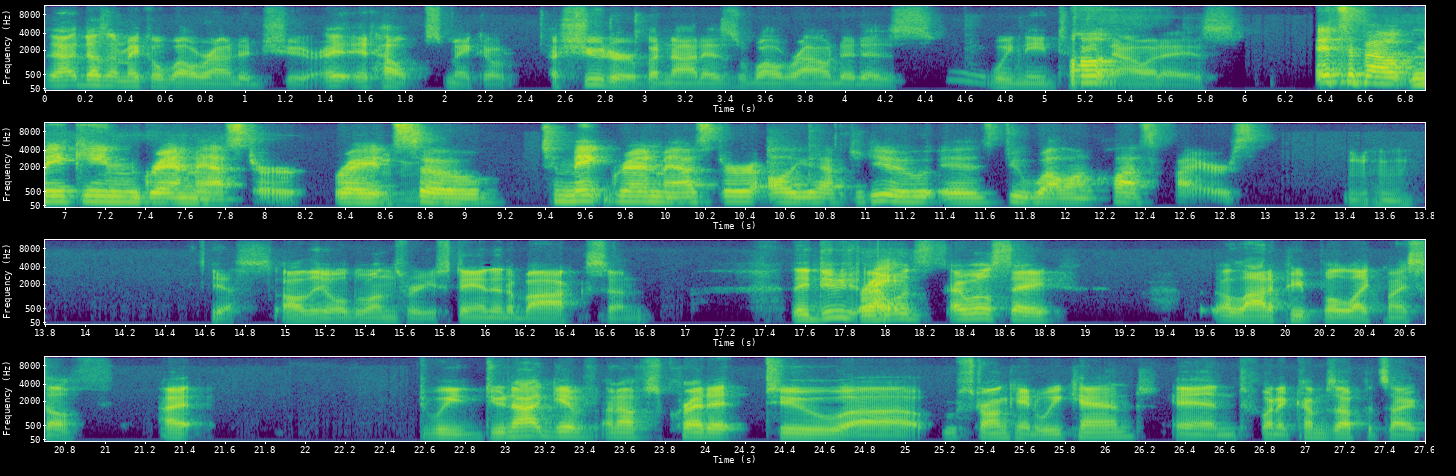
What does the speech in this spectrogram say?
that doesn't make a well-rounded shooter. It, it helps make a, a, shooter, but not as well-rounded as we need to well, be nowadays. It's about making grandmaster, right? Mm-hmm. So to make grandmaster, all you have to do is do well on classifiers. Mm-hmm. Yes, all the old ones where you stand in a box and they do. Right. I would. I will say, a lot of people like myself. I we do not give enough credit to uh, strong hand weak hand, and when it comes up, it's like,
